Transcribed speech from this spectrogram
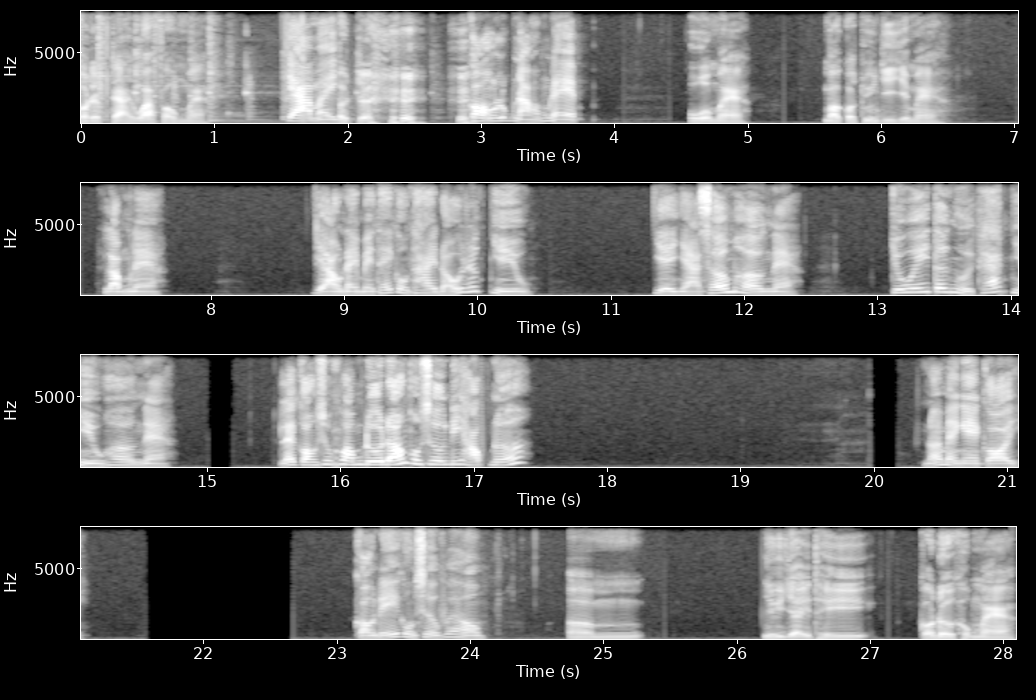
Con đẹp trai quá phải không mẹ? Cha mày. Ơ, trời. Con lúc nào không đẹp. Ủa mẹ Mà có chuyện gì vậy mẹ? Long nè Dạo này mẹ thấy con thay đổi rất nhiều. Về nhà sớm hơn nè Chú ý tới người khác nhiều hơn nè lại còn xung phong đưa đón con Sương đi học nữa. Nói mẹ nghe coi. Con đi con Sương phải không? Ờ, như vậy thì có được không mẹ?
